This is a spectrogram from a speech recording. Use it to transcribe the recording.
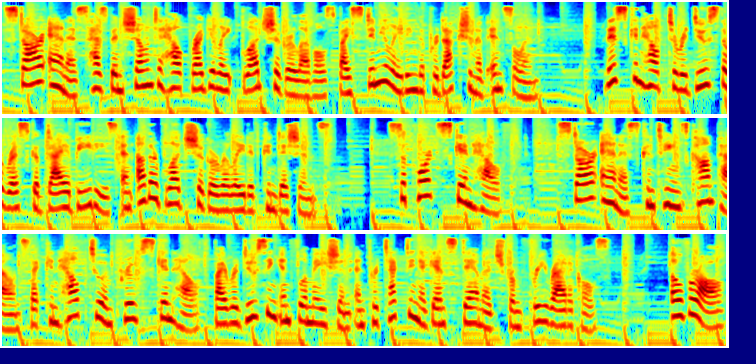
Star anise has been shown to help regulate blood sugar levels by stimulating the production of insulin. This can help to reduce the risk of diabetes and other blood sugar-related conditions. Supports skin health. Star anise contains compounds that can help to improve skin health by reducing inflammation and protecting against damage from free radicals. Overall,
